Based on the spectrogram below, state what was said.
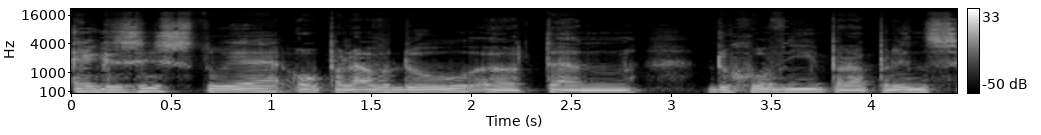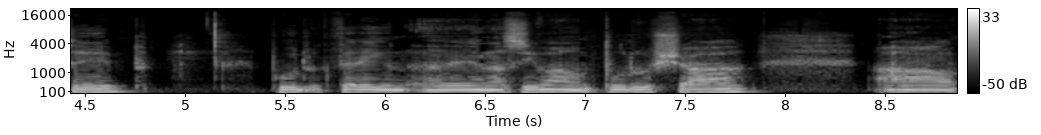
existuje opravdu ten duchovní praprincip, který je nazýván Puruša a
